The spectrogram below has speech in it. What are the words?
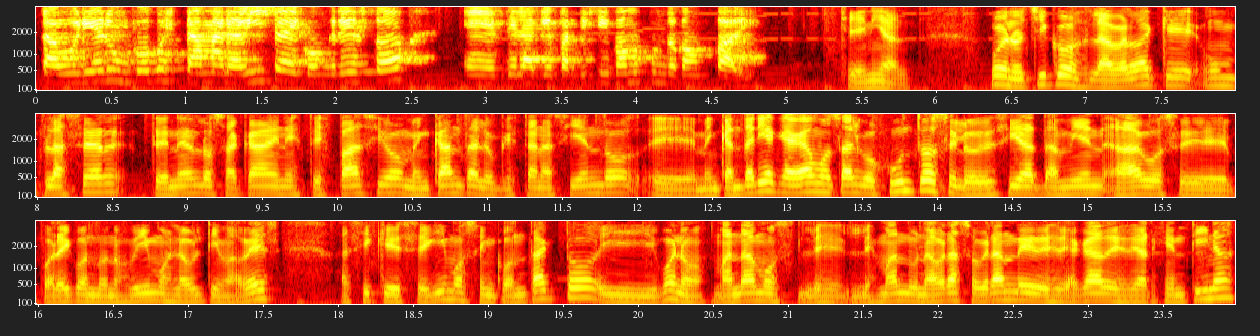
saborear un poco esta maravilla de Congreso eh, de la que participamos junto con Fabi. Genial. Bueno chicos, la verdad que un placer tenerlos acá en este espacio, me encanta lo que están haciendo, eh, me encantaría que hagamos algo juntos, se lo decía también a Agos eh, por ahí cuando nos vimos la última vez, así que seguimos en contacto y bueno, mandamos, les, mando un abrazo grande desde acá, desde Argentina.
